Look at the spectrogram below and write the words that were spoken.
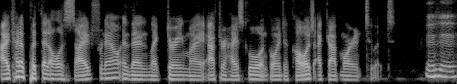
I kind of put that all aside for now. And then like during my after high school and going to college, I got more into it. Mm-hmm.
